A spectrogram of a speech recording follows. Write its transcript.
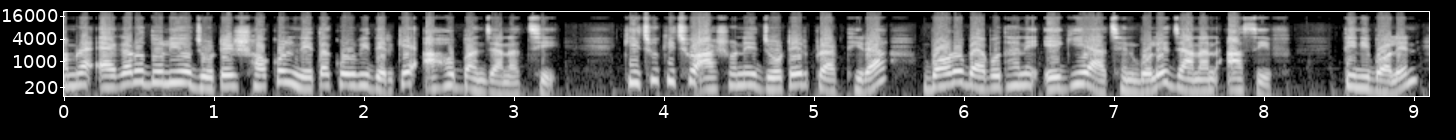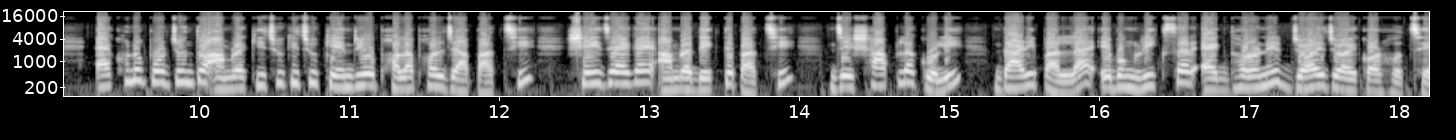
আমরা এগারো দলীয় জোটের সকল নেতাকর্মীদেরকে আহ্বান জানাচ্ছি। কিছু কিছু আসনে জোটের প্রার্থীরা বড় ব্যবধানে এগিয়ে আছেন বলে জানান আসিফ। তিনি বলেন এখনও পর্যন্ত আমরা কিছু কিছু কেন্দ্রীয় ফলাফল যা পাচ্ছি, সেই জায়গায় আমরা দেখতে পাচ্ছি যে শাপলাকলি দাড়িপাল্লা এবং রিক্সার এক ধরনের জয় জয়কর হচ্ছে।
